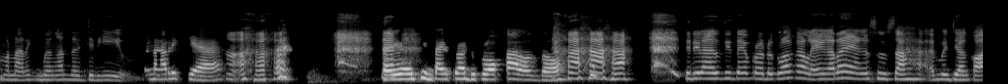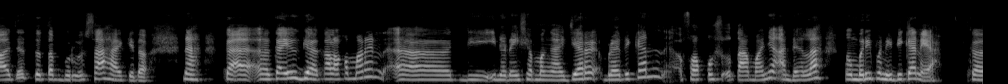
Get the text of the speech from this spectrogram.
menarik banget dan jadi menarik ya. Saya cintai produk lokal tuh. jadi langsung cintai produk lokal ya karena yang susah menjangkau aja tetap berusaha gitu. Nah, Kak, Kak Yuga, kalau kemarin uh, di Indonesia mengajar berarti kan fokus utamanya adalah memberi pendidikan ya ke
